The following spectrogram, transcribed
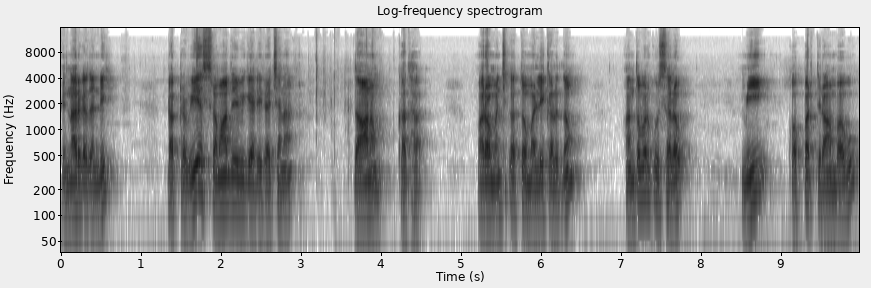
విన్నారు కదండి? డాక్టర్ విఎస్ రమాదేవి గారి రచన దానం కథ. మరో మంచి కథతో మళ్ళీ కలుద్దాం. అంతవరకు సెలవు. మీ కొప్పర్తి రాంబాబు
